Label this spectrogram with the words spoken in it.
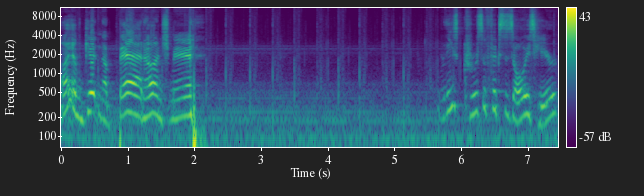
I am getting a bad hunch, man. Were these crucifixes always here?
